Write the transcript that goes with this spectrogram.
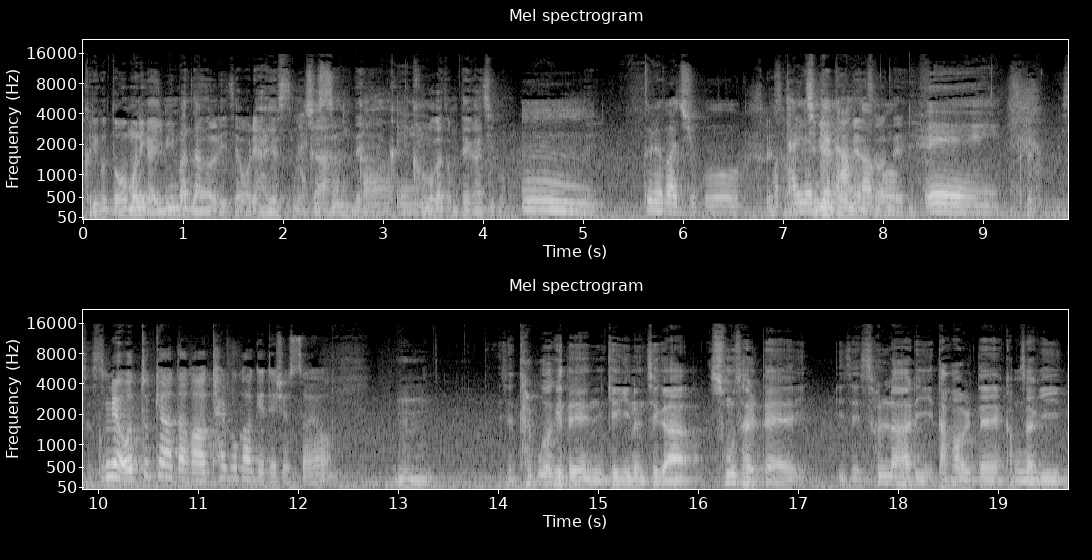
그리고 또 어머니가 이민반장을 이제 오래 하셨으니까, 하셨으니까, 네, 예. 커버가 좀 돼가지고 음. 그래가지고 뭐 집에 안 돌면서, 가고. 네. 예. 그러고 있었어요. 그러면 어떻게 하다가 탈북하게 되셨어요? 음, 이제 탈북하게 된 계기는 제가 스무 살 때 이제 설날이 다가올 때 갑자기 음.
